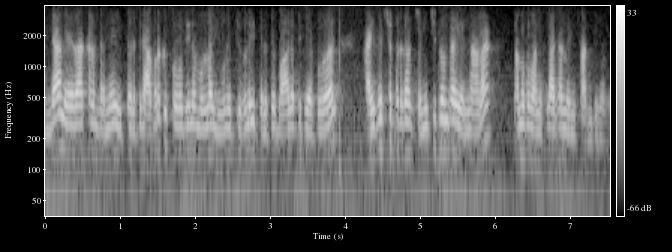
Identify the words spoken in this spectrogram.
എല്ലാ നേതാക്കളും തന്നെ ഇത്തരത്തിൽ അവർക്ക് സ്വാധീനമുള്ള യൂണിറ്റുകൾ ഇത്തരത്തിൽ ബാലറ്റ് പേപ്പറുകൾ കൈവശപ്പെടുത്താൻ ശ്രമിച്ചിട്ടുണ്ട് എന്നാണ് നമുക്ക് മനസ്സിലാക്കാൻ വേണ്ടി സാധിക്കുന്നത്.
